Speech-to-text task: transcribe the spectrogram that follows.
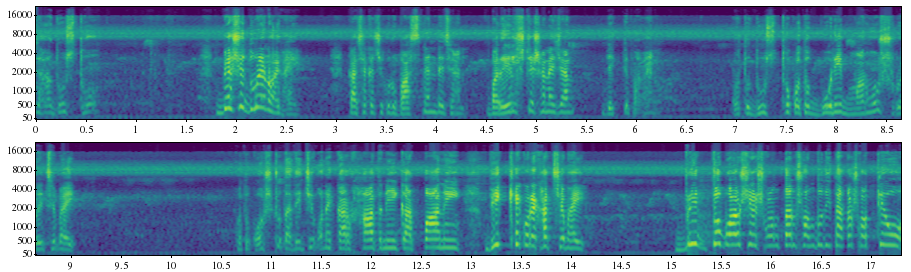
যারা দুস্থ। বেশি দূরে নয় ভাই। কাছাকাছি কোনো বাস স্ট্যান্ডে যান বা রেল স্টেশনে যান। দেখতে পাবেন। কত দুস্থ, কত গরিব মানুষ রয়েছে ভাই। কত কষ্ট তাদের জীবনে, কার হাত নেই, কার পা নেই, ভিক্ষে করে খাচ্ছে ভাই। বৃদ্ধ বয়সে সন্তান সন্ততি থাকা সত্ত্বেও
